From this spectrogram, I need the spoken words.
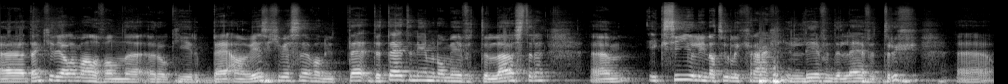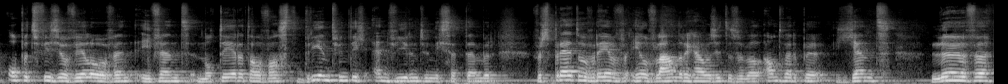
Uh, dank jullie allemaal van uh, er ook hierbij aanwezig geweest zijn, van u de tijd te nemen om even te luisteren. Um, ik zie jullie natuurlijk graag in levende lijven terug uh, op het Visiovelo event. Noteer het alvast, 23 en 24 september. Verspreid over heel Vlaanderen gaan we zitten, zowel Antwerpen, Gent, Leuven...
